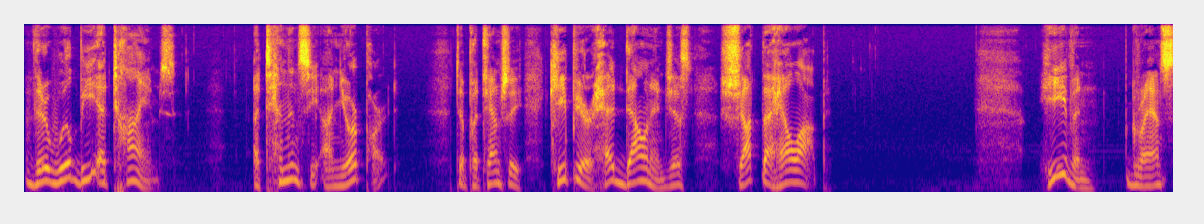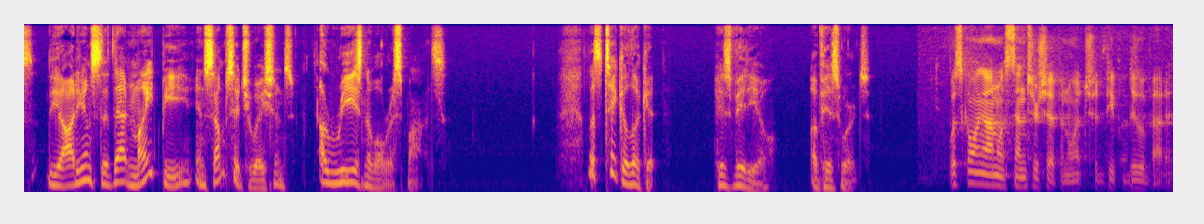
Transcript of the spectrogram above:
there will be at times a tendency on your part to potentially keep your head down and just shut the hell up. He even grants the audience that that might be, in some situations, a reasonable response. Let's take a look at his video of his words. What's going on with censorship and what should people do about it?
